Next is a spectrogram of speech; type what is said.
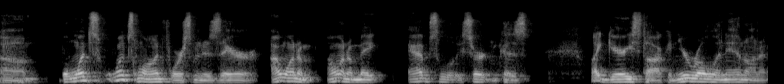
Um, but once once law enforcement is there, I want to I want to make absolutely certain because like Gary's talking, you're rolling in on a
